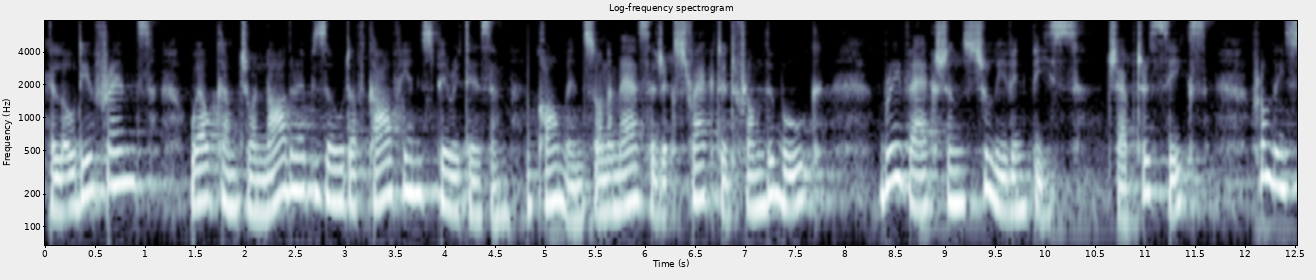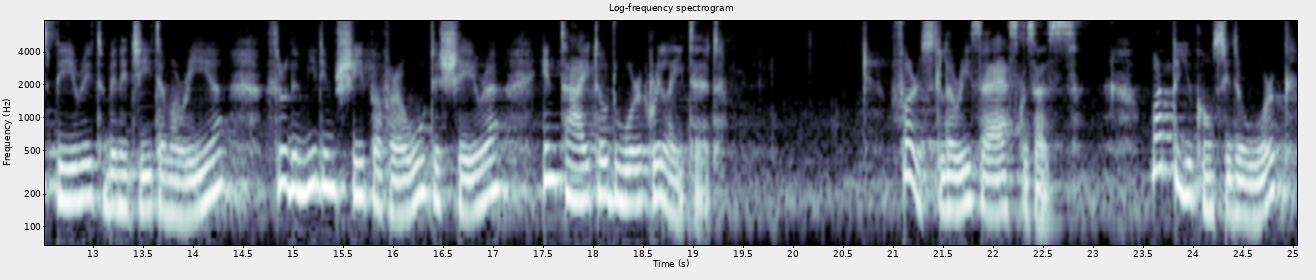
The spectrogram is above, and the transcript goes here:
Hello dear friends, welcome to another episode of Coffee and Spiritism. Comments on a message extracted from the book Brave Actions to Live in Peace, chapter 6, from the Spirit Benedita Maria through the mediumship of Raul Teixeira, entitled Work Related. First, Larissa asks us, What do you consider work,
